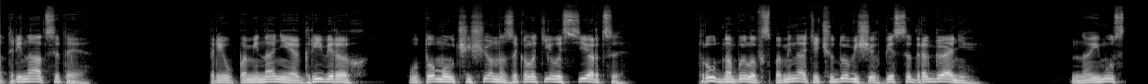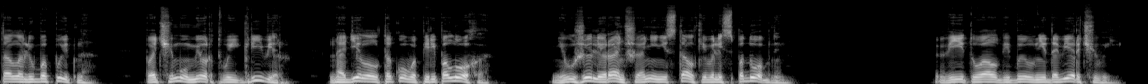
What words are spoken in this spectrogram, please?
13 При упоминании о гриверах у Тома учащенно заколотилось сердце. Трудно было вспоминать о чудовищах без содрогания. Но ему стало любопытно, почему мертвый гривер наделал такого переполоха. Неужели раньше они не сталкивались с подобным? Вид у Алби был недоверчивый,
